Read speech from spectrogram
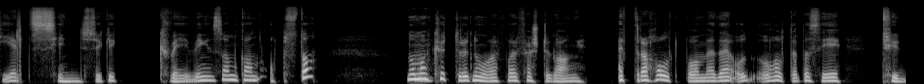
helt sinnssyke cravingen som kan oppstå når man mm. kutter ut noe for første gang, etter å ha holdt på med det og, og holdt jeg på å si tydd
